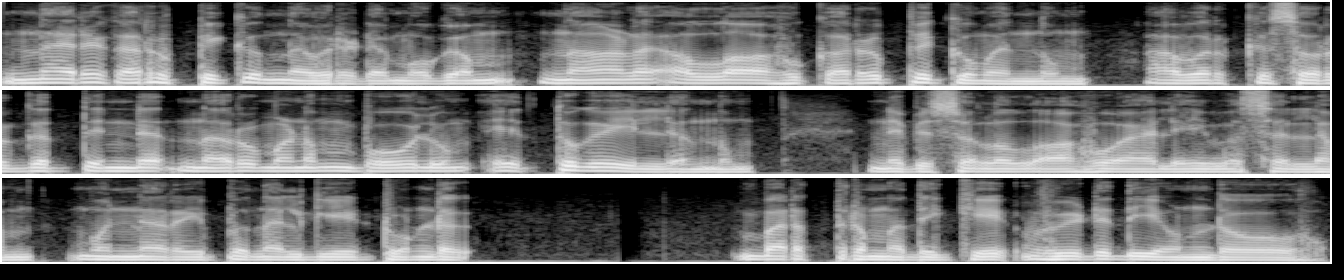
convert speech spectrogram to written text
നര കറുപ്പിക്കുന്നവരുടെ മുഖം നാളെ അള്ളാഹു കറുപ്പിക്കുമെന്നും അവർക്ക് സ്വർഗത്തിന്റെ നറുമണം പോലും എത്തുകയില്ലെന്നും നബി സല്ലാഹു അലൈ വസല്ലം മുന്നറിയിപ്പ് നൽകിയിട്ടുണ്ട്. ഭർത്തൃമതിക്ക് വിടുതിയുണ്ടോ?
